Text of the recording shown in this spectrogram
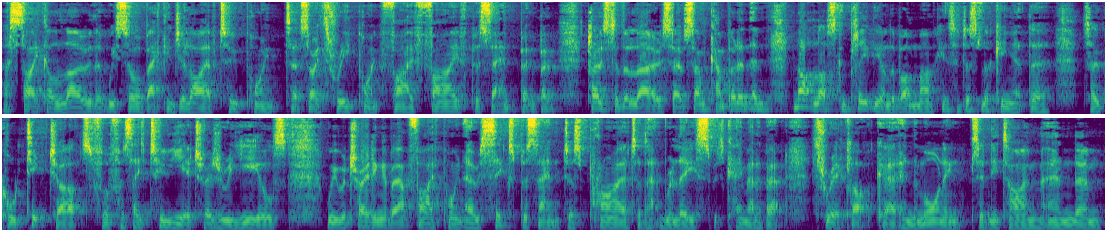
a, cycle low that we saw back in July of two point uh, sorry 3.5 0.55%, but, but close to the low. So some comfort and, and not lost completely on the bond market. So just looking at the so-called tick charts for, for say, two-year Treasury yields, we were trading about 5.06% just prior to that release, which came out about three o'clock uh, in the morning, Sydney time. And um,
